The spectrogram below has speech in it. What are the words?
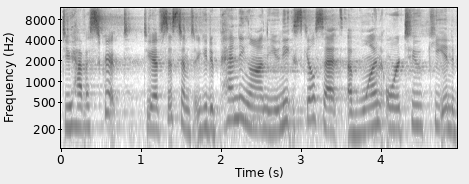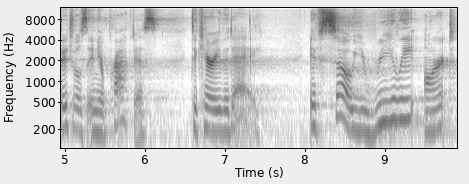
Do you have a script? Do you have systems? Are you depending on the unique skill sets of one or two key individuals in your practice to carry the day? If so, you really aren't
